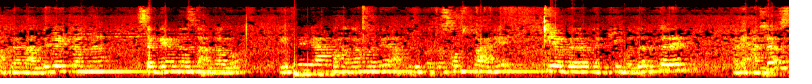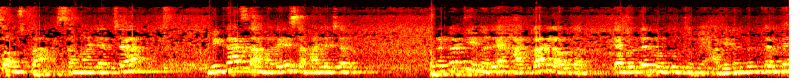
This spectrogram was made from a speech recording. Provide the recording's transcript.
आपल्या नातेवाईकांना सगळ्यांना सांगावं. इथे या भागामध्ये आपली पतसंस्था आहे ती आपल्याला नक्की मदत करेल. आणि अशाच संस्था समाजाच्या विकासामध्ये समाजाच्या प्रगतीमध्ये हातभार लावतात. त्याबद्दल मी तुमचं मी अभिनंदन करते.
